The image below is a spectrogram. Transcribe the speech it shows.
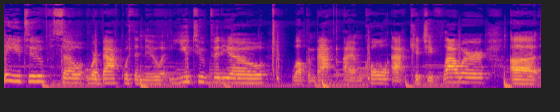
Hey YouTube, so we're back with a new YouTube video. Welcome back, I am Cole at Kitschy Flower. Uh,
